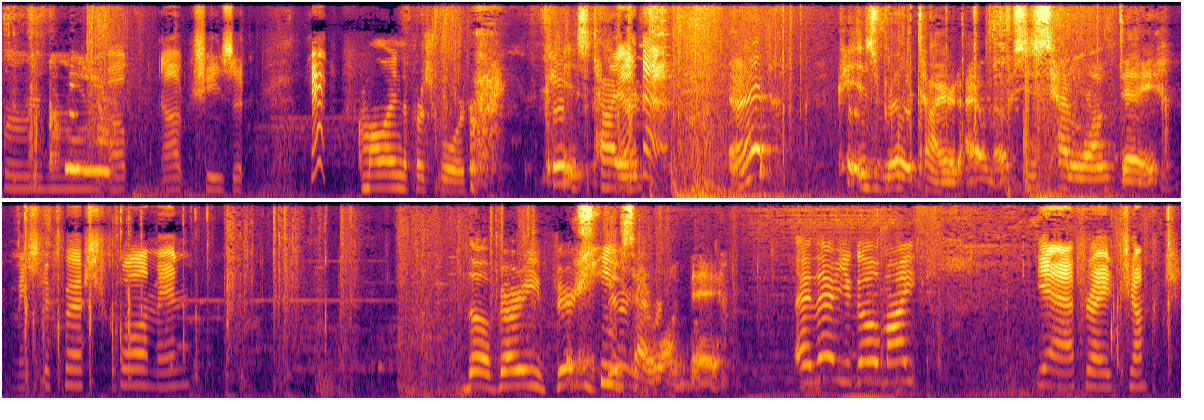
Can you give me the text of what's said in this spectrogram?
Furry, where are you? Oh, oh, she's it. I'm all on the first floor. Kit is tired. Luna! Eh? Kit is really tired. I don't know. She's had a long day. Mr. First Floor, man. The very, very, He's had a long day. Hey, there you go, mate. Yeah, after I jumped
